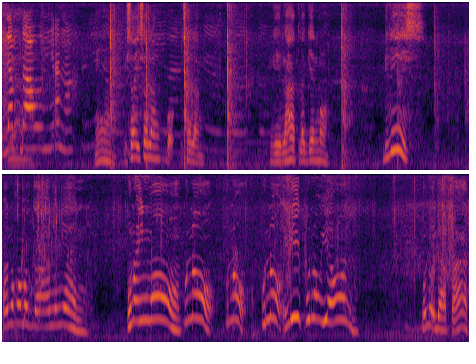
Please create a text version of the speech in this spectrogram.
Ilang dahon yan ah. Mm, isa-isa lang po. Isa lang. Sige, lahat. Lagyan mo. Bilis. Paano ka mag-ano yan? Punuin mo. Puno. Puno. Puno. Hindi, puno iyon. Puno dapat.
